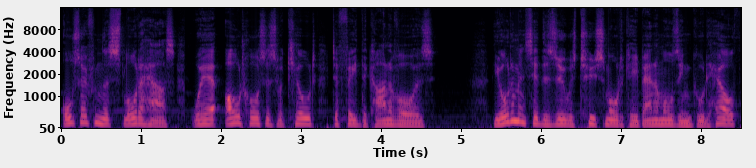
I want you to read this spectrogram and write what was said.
also from the slaughterhouse where old horses were killed to feed the carnivores. The alderman said the zoo was too small to keep animals in good health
